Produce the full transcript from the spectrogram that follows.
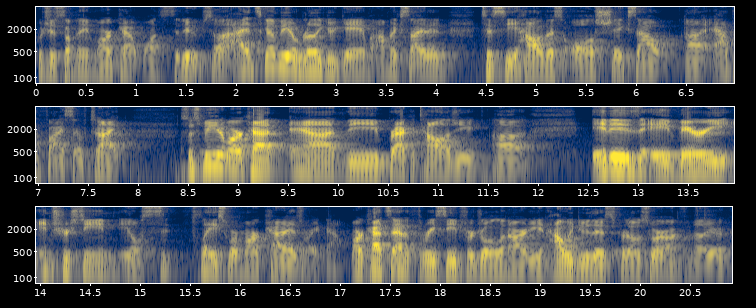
which is something Marquette wants to do. So I, it's going to be a really good game. I'm excited to see how this all shakes out uh, at the Fiserv tonight. So speaking of Marquette and the bracketology, uh, it is a very interesting, you know, place where Marquette is right now. Marquette's at a three seed for Joel Lunardi, and how we do this for those who are unfamiliar,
